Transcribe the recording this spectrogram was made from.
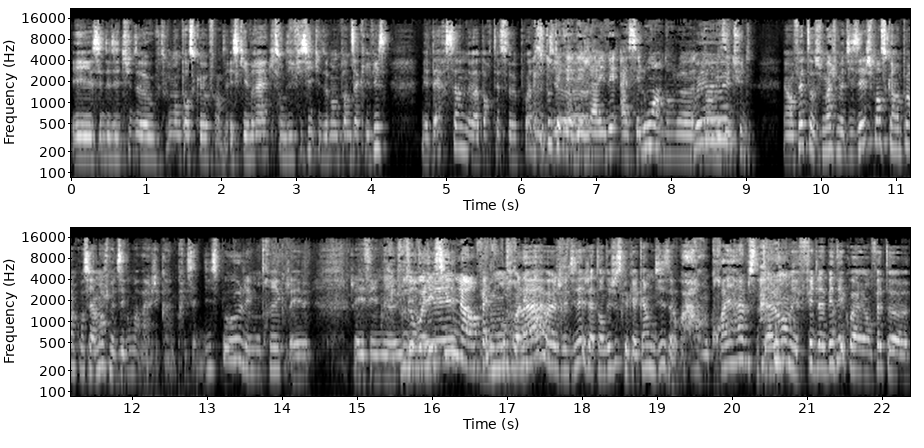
Et c'est des études où tout le monde pense que enfin et ce qui est vrai qui sont difficiles qui demandent plein de sacrifices mais personne ne va porter ce poids Ah, de Surtout que dire, t'étais euh, déjà arrivé assez loin dans, le, Oui, dans oui, les oui. études. Et en fait, moi, je me disais, je pense qu'un peu inconsciemment, je me disais, bon, bah, j'ai quand même pris cette dispo, j'ai montré que j'avais, j'avais fait une. Je vous envoie des signes là en fait. Je vous vous montre là, ouais, je me disais, j'attendais juste que quelqu'un me dise, waouh, incroyable ce talent, mais fais de la BD, quoi. Et en fait, euh,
